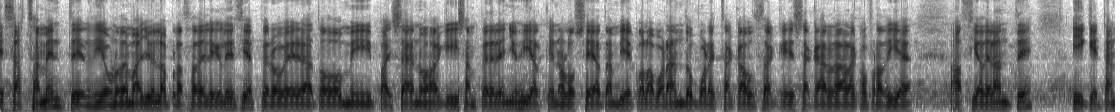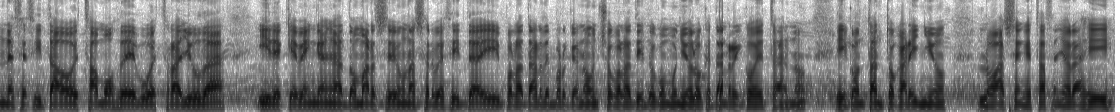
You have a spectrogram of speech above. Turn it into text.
Exactamente, el día 1 de mayo en la Plaza de la Iglesia espero ver a todos mis paisanos aquí sanpedreños y al que no lo sea también colaborando por esta causa que es sacar a la cofradía hacia adelante y que tan necesitados estamos de vuestra ayuda y de que vengan a tomarse una cervecita y por la tarde, porque no, un chocolatito con muñuelos que tan ricos están, ¿no? Y con tanto cariño lo hacen estas señoras y,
